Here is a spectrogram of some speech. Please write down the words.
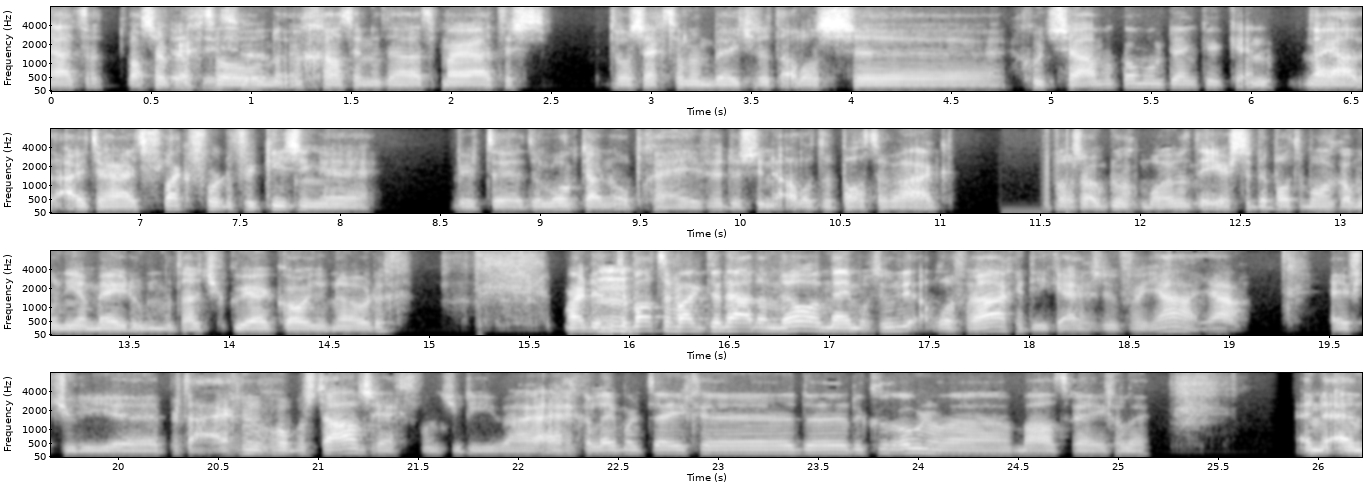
Ja, het, het, was ook dat echt wel een, een, gat inderdaad. Maar ja, het, is, het was echt wel een beetje dat alles uh, goed samenkwam ook, denk ik. En nou ja, uiteraard vlak voor de verkiezingen werd de, de, lockdown opgeheven. Dus in alle debatten waar ik... was ook nog mooi, want de eerste debatten mocht ik allemaal niet aan meedoen, want had je QR-code nodig. Maar de Mm. debatten waar ik daarna dan wel aan mee mocht doen, alle vragen die ik eigenlijk van ja, ja, heeft jullie uh, partij eigenlijk nog wel bestaansrecht? Want jullie waren eigenlijk alleen maar tegen de, de coronamaatregelen. En, en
